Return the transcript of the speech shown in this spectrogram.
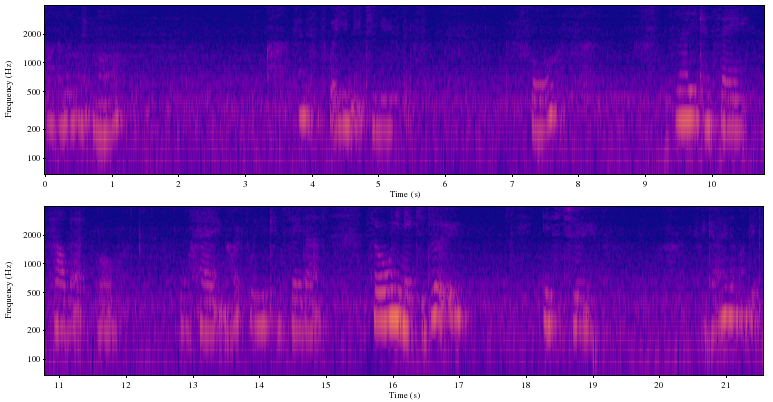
down a little bit more. This is where you need to use a bit of, bit of force. So now you can see how that will, will hang. Hopefully you can see that. So all you need to do is to, there we go, that might be a bit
